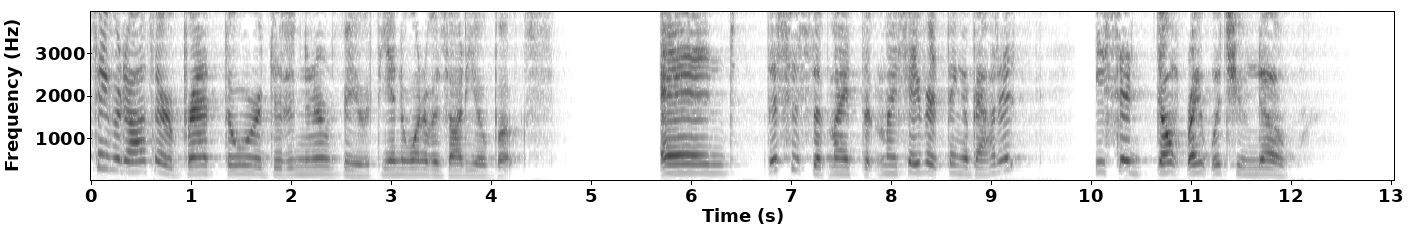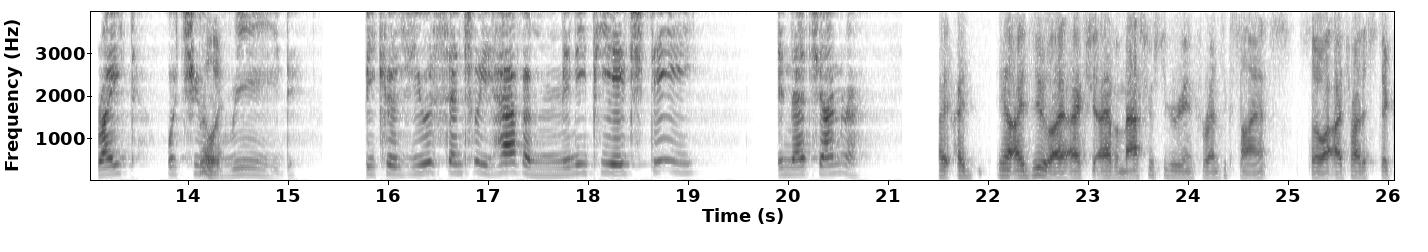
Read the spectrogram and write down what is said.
favorite author, Brad Thor, did an interview at the end of one of his audiobooks. And this was the, my the, my favorite thing about it. He said, "Don't write what you know. Write what you really? read." Because you essentially have a mini PhD in that genre. I, I yeah, I do. I actually I have a master's degree in forensic science, so I try to stick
